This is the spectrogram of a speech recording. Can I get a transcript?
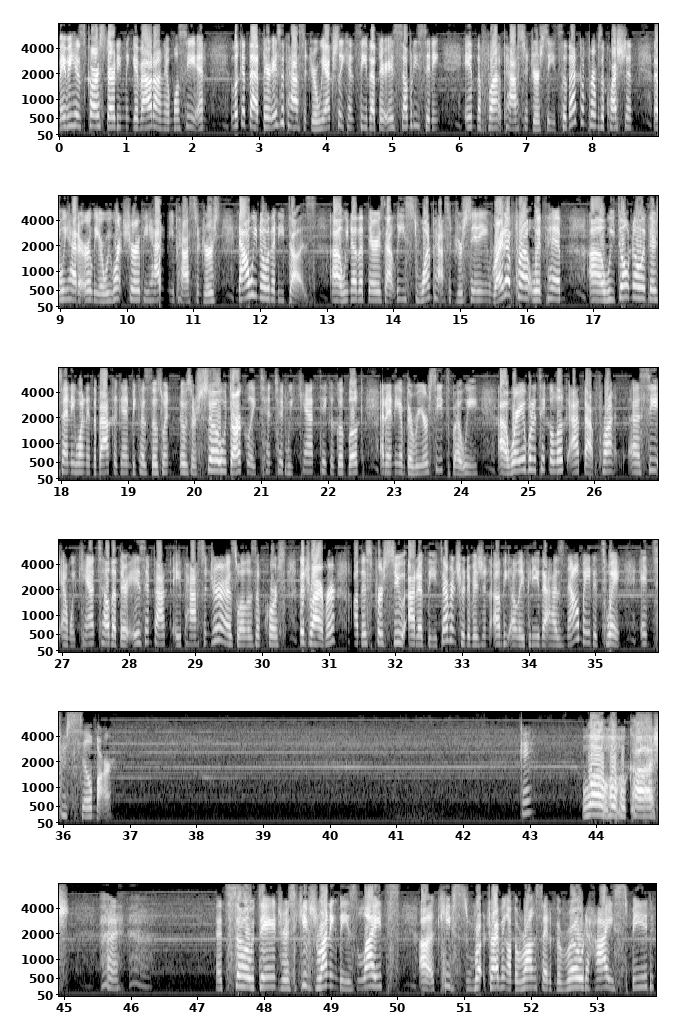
Maybe his car's starting to give out on him. We'll see. And look at that. There is a passenger. We actually can see that there is somebody sitting in the front passenger seat. So that confirms a question that we had earlier. We weren't sure if he had any passengers. Now we know that he does. Uh, we know that there is at least one passenger sitting right up front with him. Uh, we don't know if there's anyone in the back again because those windows are so darkly tinted. We can't take a good look at any of the rear seats, but we uh, were able to take a look at that front uh, seat and we can tell that there is in fact a passenger as well as of course the driver on this pursuit out of the Devonshire division of the LAPD that has now made its way into Sylmar. Whoa, gosh. it's so dangerous. He keeps running these lights, uh, keeps driving on the wrong side of the road, high speed.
